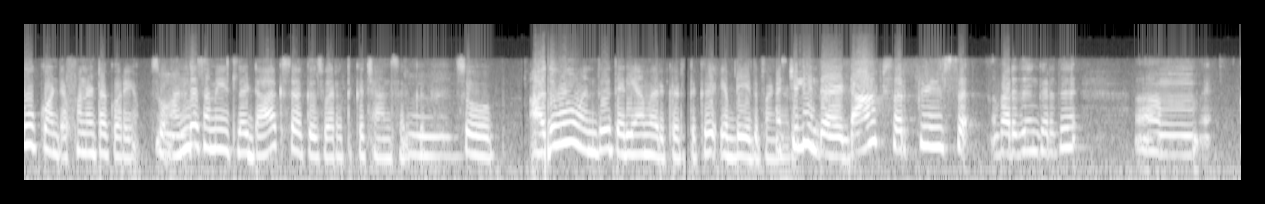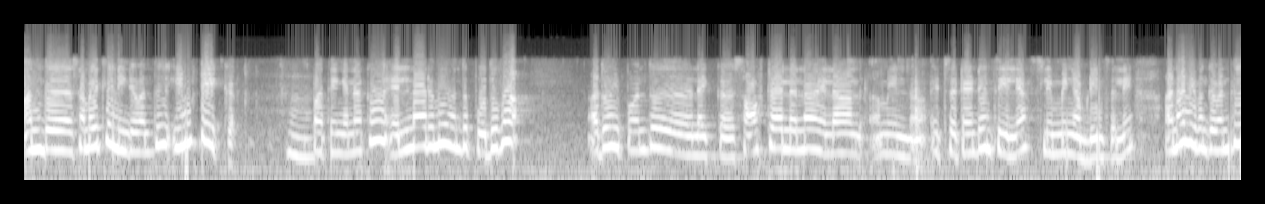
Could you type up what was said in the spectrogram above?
தூக்கம் டெஃபினட்டா குறையும். சோ அந்த சமயத்துல டார்க் சர்க்கிள்ஸ் வரதுக்கு சான்ஸ் இருக்கு. சோ அதுவும் வந்து தெரியாம இருக்கிறதுக்கு எப்படி இது பண்ண ஆக்சுவலி இந்த டார்க் சர்க்கிள்ஸ் வருதுங்கிறது ஆம், அந்த சமயத்துல நீங்க வந்து இன்டேக் பாத்தீங்கன்னாக்கா எல்லாருமே வந்து பொதுவா அதுவும் இப்போ வந்து லைக் சாஃப்ட்வேர்ல எல்லாம் எல்லாம் I mean it's a tendency இல்லையா? ஸ்லிம்மிங் அப்படின்னு சொல்லி. ஆனால் இவங்க வந்து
